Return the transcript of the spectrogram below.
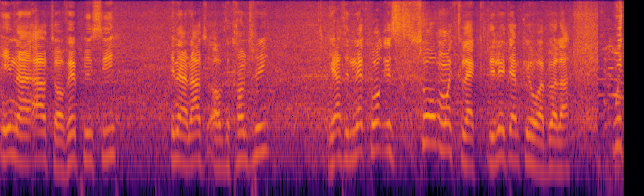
in and out of APC, in and out of the country. He has a network, is so much like the late MKO Abiola. With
